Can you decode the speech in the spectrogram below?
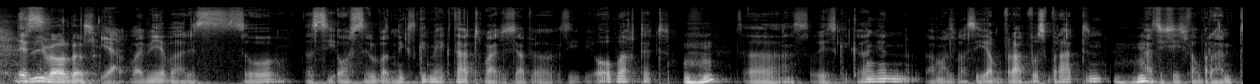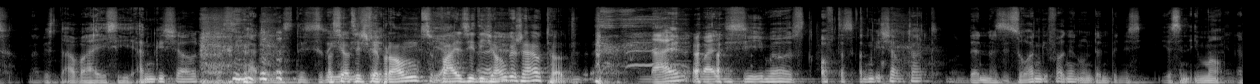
Es- wie war das? Ja, bei mir war es so, dass sie auch selber nichts gemerkt hat, weil ich habe sie beobachtet. Mhm. Äh, so ist es gegangen. Damals war sie am Bratwurstbraten, Mhm. hat sie sich verbrannt. Da bis ich sie angeschaut. Sie hatte das nicht Also sie hat sich verbrannt, Ja. weil sie dich angeschaut hat. Nein, weil ich sie immer oft das angeschaut hat. Und dann hat es so angefangen und dann bin ich, wir sind immer in der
